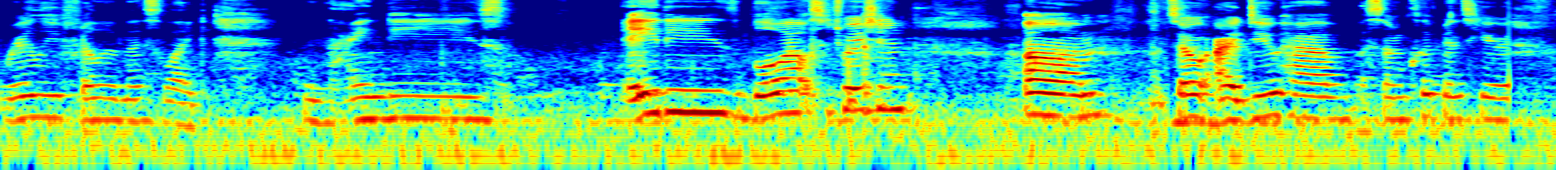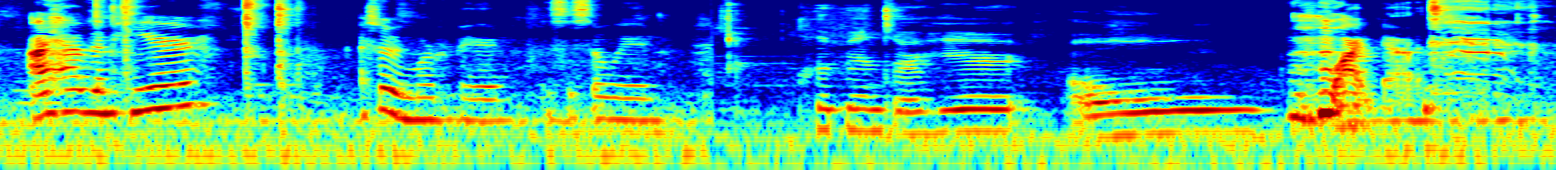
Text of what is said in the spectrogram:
really feeling this like 90s, 80s blowout situation. Um, so I do have some clip-ins here. I have them here. I should have been more prepared. This is so weird. Clip-ins are here. Oh my god.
